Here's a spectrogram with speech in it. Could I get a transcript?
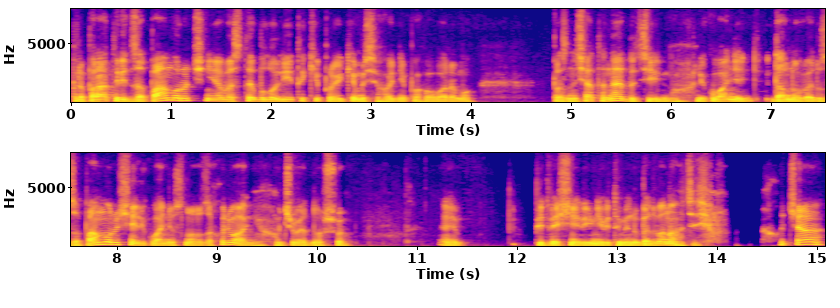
Препарати від запаморочення, вестибулолітики, про які ми сьогодні поговоримо, призначати недоцільно. Лікування даного виду запаморочення, лікування основного захворювання. Очевидно, що е, підвищення рівня вітаміну В12. Хоча,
